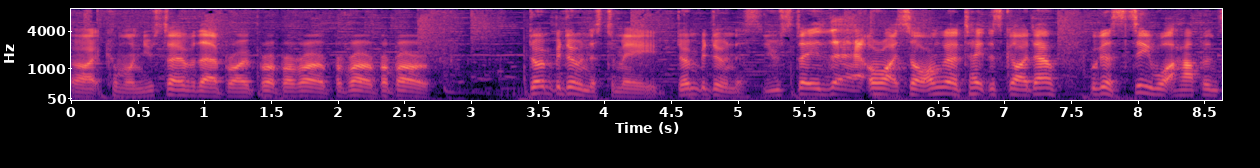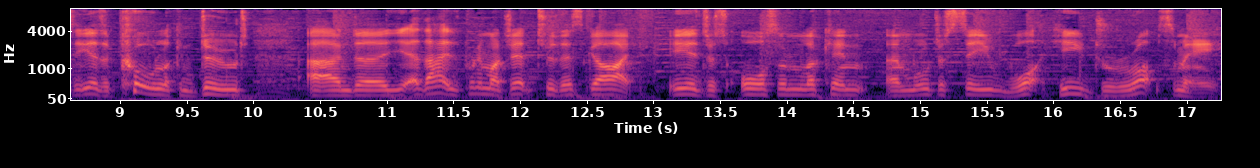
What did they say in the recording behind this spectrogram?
Alright, come on, you stay over there, bro, bro, bro, bro, bro, bro, bro. Don't be doing this to me. Don't be doing this. You stay there. Alright, so I'm going to take this guy down. We're going to see what happens. He is a cool looking dude. And uh, yeah, that is pretty much it to this guy. He is just awesome looking. And we'll just see what he drops me.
